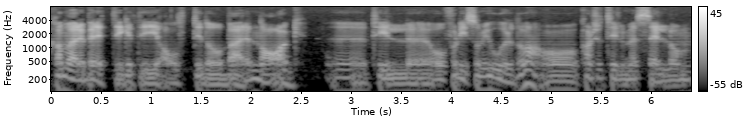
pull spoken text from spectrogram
Kan være berettiget i alltid å bære nag til til, overfor de som gjorde det, da, og kanskje til og med selv om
